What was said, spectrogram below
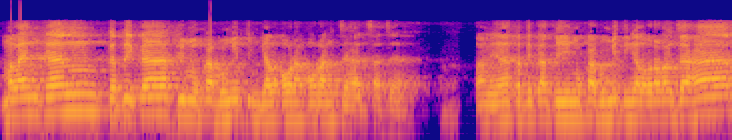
Melainkan ketika di muka bumi tinggal orang-orang jahat saja. Paham ya? Ketika di muka bumi tinggal orang-orang jahat,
